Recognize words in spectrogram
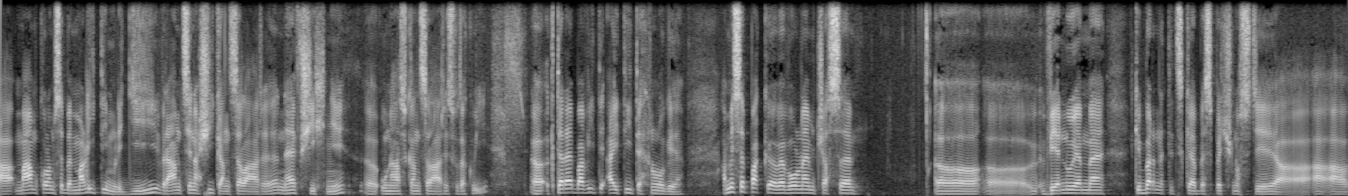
A mám kolem sebe malý tým lidí v rámci naší kanceláře, ne všichni eh, u nás v kanceláři jsou takový, eh, které baví ty IT technologie. A my se pak ve volném čase eh, věnujeme kybernetické bezpečnosti a, a, a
